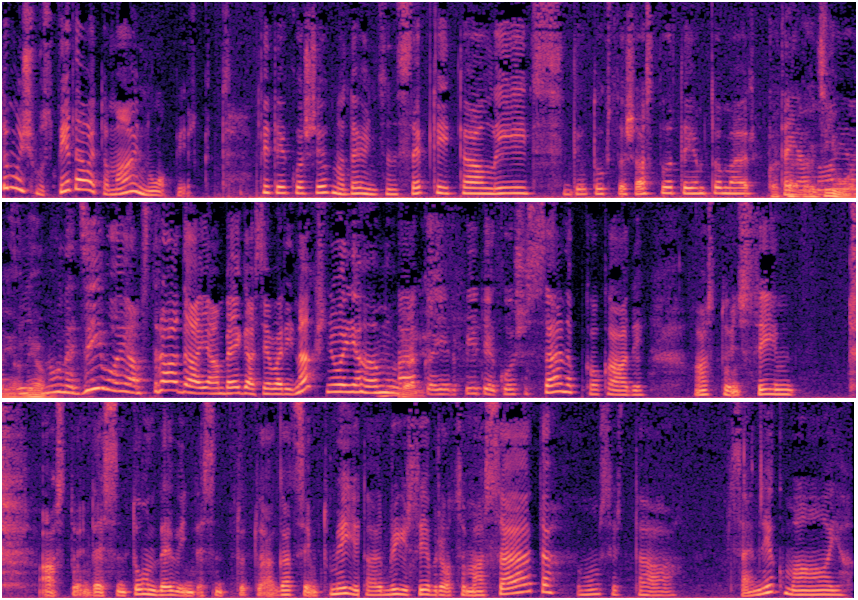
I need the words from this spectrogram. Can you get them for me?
tad viņš mums piedāvāja to māju nopirkt. pietiekoši ilgi, no 97. līdz 2008. tomēr. Kā tādā dzīvojām, dzīv- jā. Nu, ne dzīvojām, strādājām, beigās jau arī nakšņojām. Daļas. ir pietiekoši sena, kaut kādi 800. 80 un 90 tu tā gadsimta mīja. Tā ir bijusi iebraucamā sēta. Mums ir tā saimnieku māja.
